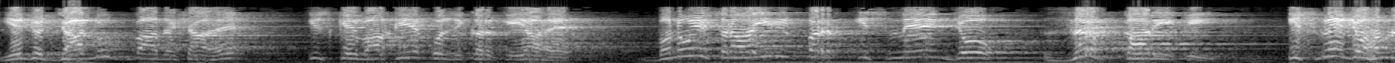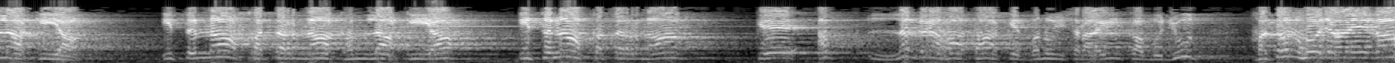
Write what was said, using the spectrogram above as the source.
یہ جو جالوب بادشاہ ہے اس کے واقعے کو ذکر کیا ہے۔ بنو اسرائیل پر اس نے جو ضرب کاری کی، اس نے جو حملہ کیا، اتنا خطرناک حملہ کیا، اتنا خطرناک کہ اب لگ رہا تھا کہ بنو اسرائیل کا وجود ختم ہو جائے گا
